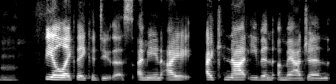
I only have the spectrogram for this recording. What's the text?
Mm. feel like they could do this. I mean, I I cannot even imagine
